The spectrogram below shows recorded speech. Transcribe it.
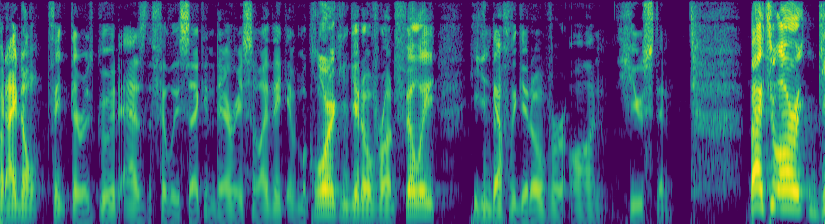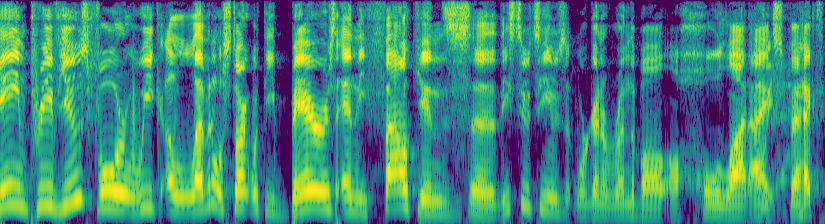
but I don't think they're as good as the Philly secondary. So I think if McLaurin can get over on Philly, he can definitely get over on Houston. Back to our game previews for week 11. We'll start with the Bears and the Falcons. Uh, these two teams were going to run the ball a whole lot, I Oh, yeah. expect.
